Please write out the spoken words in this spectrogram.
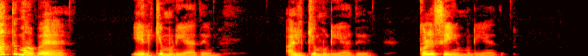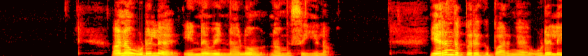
ஆத்மாவை எரிக்க முடியாது அழிக்க முடியாது கொலை செய்ய முடியாது. ஆனால் உடலை என்ன வேணாலும் நாம் செய்யலாம். இறந்த பிறகு பாருங்க உடலை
